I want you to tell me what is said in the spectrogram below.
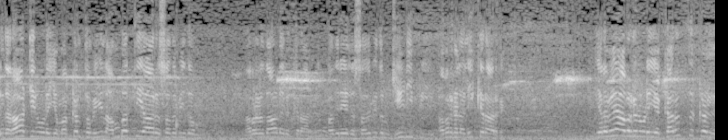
இந்த நாட்டினுடைய மக்கள் தொகையில் ஐம்பத்தி ஆறு சதவீதம் அவர்கள்தான் இருக்கிறார்கள் பதினேழு சதவீதம் ஜிடிபி அவர்கள் அளிக்கிறார்கள். எனவே அவர்களுடைய கருத்துக்கள்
